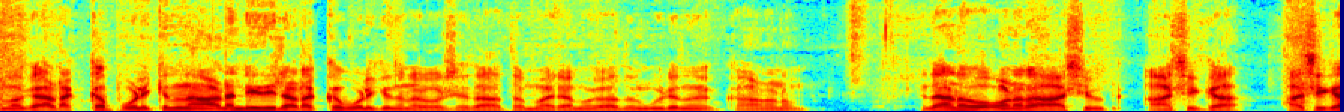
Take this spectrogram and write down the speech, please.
നമുക്ക് അടക്ക പൊളിക്കുന്ന നാടൻ രീതിയിൽ അടക്ക പൊളിക്കുന്നുണ്ട് കുറച്ച് താത്തമാർ നമുക്ക് അതും കൂടി ഒന്ന് കാണണം. ഇതാണ് ഓണർ ആഷി ആഷിക ആഷിക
